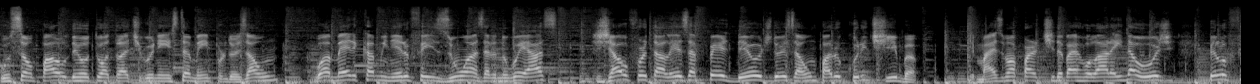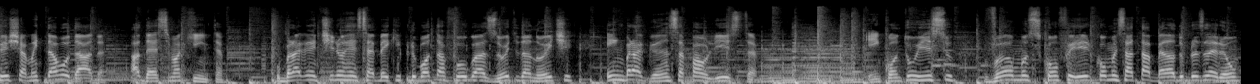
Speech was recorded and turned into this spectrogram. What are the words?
O São Paulo derrotou o Atlético Goianiense também por 2 a 1. O América Mineiro fez 1 a 0 no Goiás. Já o Fortaleza perdeu de 2 a 1 para o Curitiba. E mais uma partida vai rolar ainda hoje pelo fechamento da rodada, a 15ª. O Bragantino recebe a equipe do Botafogo às 8 da noite em Bragança Paulista. Enquanto isso, vamos conferir como está a tabela do Brasileirão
